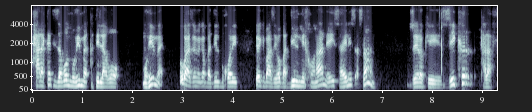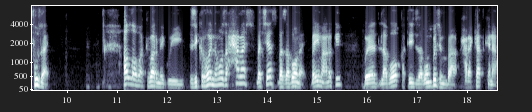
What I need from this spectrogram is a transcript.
حرکت زبان مهمه قتی لوا مهمه. و بعضی میگن با دل بخونی یا که بعضی ها با دل می‌خوانن نه صحیح نیست اصلا. زیرا که ذکر تلفظه. الله اکبر می‌گویی. ذکرهای نماز همش به چی است؟ به زبانه به این معنی که باید لبا قطعی زبان بجن به حرکت کنه.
